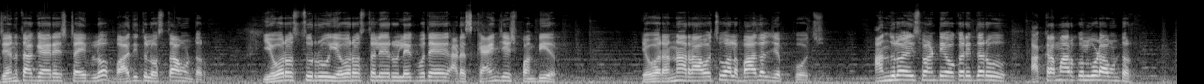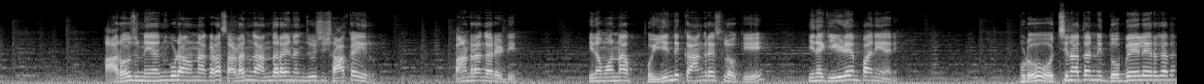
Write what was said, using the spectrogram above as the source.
జనతా గ్యారేజ్ టైప్లో బాధితులు వస్తూ ఉంటారు. ఎవరు వస్తుర్రు ఎవరు వస్తలేరు లేకపోతే ఆడ స్కాన్ చేసి పంపించరు ఎవరన్నా రావచ్చు వాళ్ళ బాధలు చెప్పుకోవచ్చు. అందులో ఇటువంటి ఒకరిద్దరు అక్రమార్కులు కూడా ఉంటారు. ఆ రోజు నేను కూడా ఉన్నా అక్కడ సడన్గా అందరూ ఆయనను చూసి షాక్ అయ్యారు పాండరంగారెడ్డి ఈయన మొన్న పొయ్యింది కాంగ్రెస్లోకి ఈయనకి ఈడేం పని అని. ఇప్పుడు వచ్చిన అతన్ని దొబ్బేయలేరు కదా.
